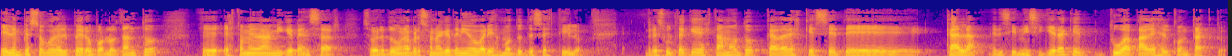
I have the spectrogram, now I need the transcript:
él empezó por el pero, por lo tanto, eh, esto me da a mí que pensar, sobre todo una persona que ha tenido varias motos de ese estilo. Resulta que esta moto, cada vez que se te cala, es decir, ni siquiera que tú apagues el contacto,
